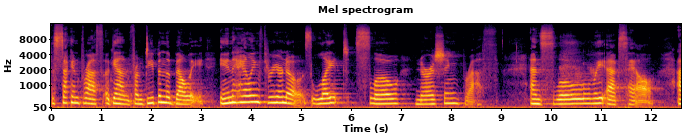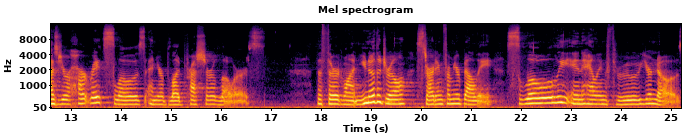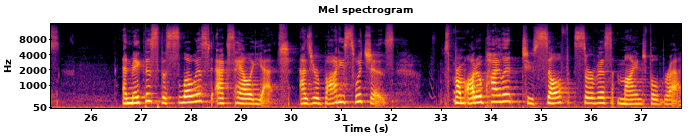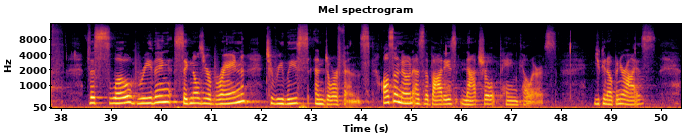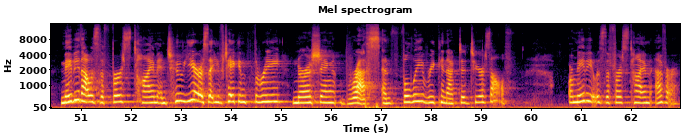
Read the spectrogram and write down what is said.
The second breath, again, from deep in the belly, inhaling through your nose, light, slow, nourishing breath. And slowly exhale as your heart rate slows and your blood pressure lowers. The third one, you know the drill, starting from your belly, slowly inhaling through your nose and make this the slowest exhale yet as your body switches from autopilot to self service mindful breath. This slow breathing signals your brain to release endorphins, also known as the body's natural painkillers. You can open your eyes. Maybe that was the first time in two years that you've taken three nourishing breaths and fully reconnected to yourself. Or maybe it was the first time ever.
